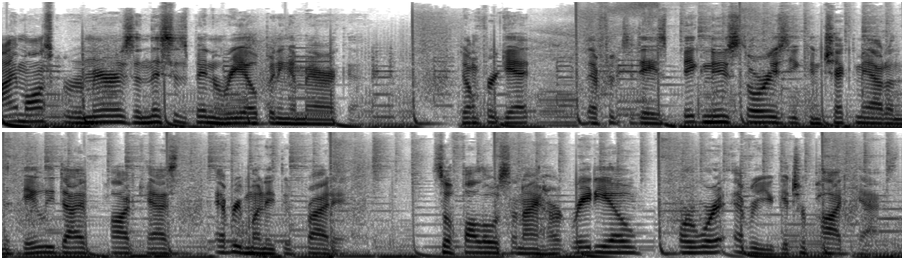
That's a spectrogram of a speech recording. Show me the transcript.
I'm Oscar Ramirez, and this has been Reopening America. Don't forget that for today's big news stories, you can check me out on the Daily Dive podcast every Monday through Friday. So follow us on iHeartRadio or wherever you get your podcasts.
